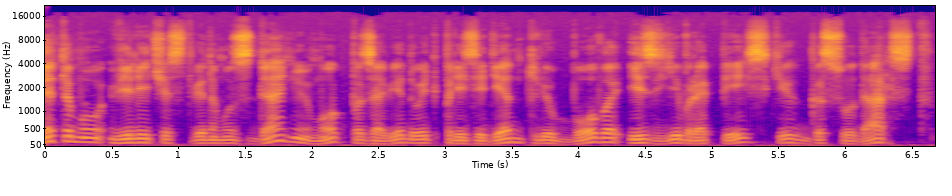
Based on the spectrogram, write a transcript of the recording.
Этому величественному зданию мог позавидовать президент любого из европейских государств.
